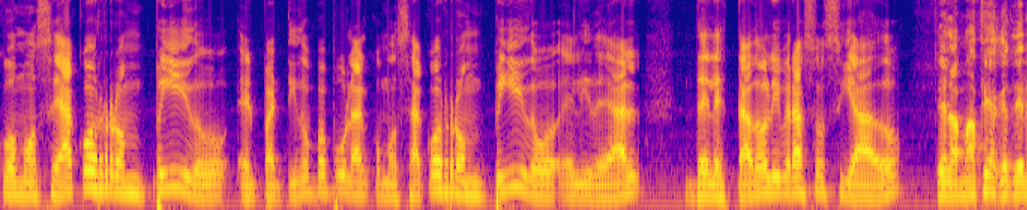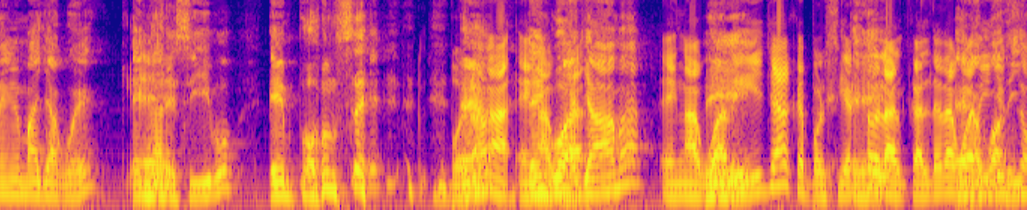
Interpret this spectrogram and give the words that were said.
como se ha corrompido el Partido Popular, como se ha corrompido el ideal del Estado Libre Asociado. De la mafia que tienen en Mayagüez, en eh, Arecibo, en Ponce, en, Guayama. En Aguadilla, que por cierto el eh, alcalde de Aguadilla,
